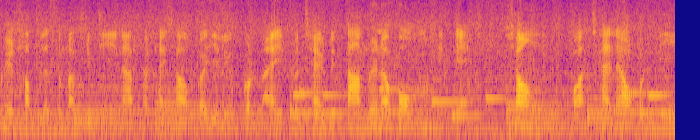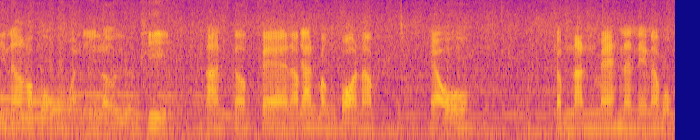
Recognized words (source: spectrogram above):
เคครับและสำหรับคลิปนี้นะถ้าใครชอบก็อย่าลืมกดไลค์กดแชร์ติดตามด้วยนะผมให้แก่ช่องบอสชาแนลคนนี้นะครับผมวันนี้เราก็อยู่ที่ร้านกาแฟนะย่านบางบอนนะแถวกำนันแมสนั่นเองนะผม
